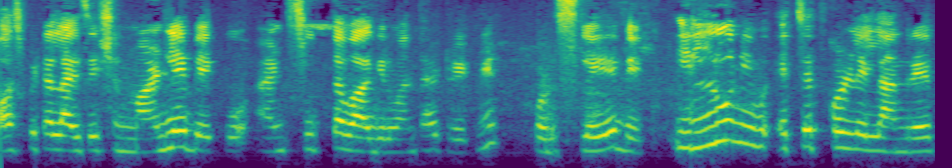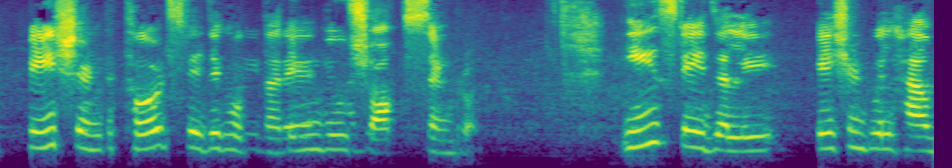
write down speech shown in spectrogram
ಹಾಸ್ಪಿಟಲೈಸೇಷನ್ ಮಾಡಲೇಬೇಕು ಅಂಡ್ ಸೂಕ್ತವಾಗಿರುವಂತಹ ಟ್ರೀಟ್ಮೆಂಟ್ ಕೊಡಿಸ್ಲೇಬೇಕು. ಇಲ್ಲೂ ನೀವು ಎಚ್ಚೆತ್ಕೊಳ್ಳಿಲ್ಲ ಅಂದ್ರೆ ಪೇಷಂಟ್ ಥರ್ಡ್ ಸ್ಟೇಜಿಗೆ ಹೋಗ್ತಾರೆ. ಡೆಂಗ್ಯೂ ಶಾಕ್ ಸಿಂಡ್ರೋಮ್ ಈ ಸ್ಟೇಜ್ ಅಲ್ಲಿ patient will have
